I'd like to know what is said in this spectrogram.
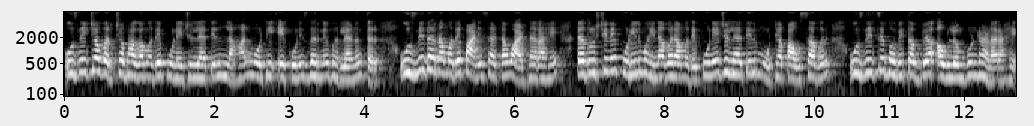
उजनीच्या वरच्या भागामध्ये पुणे जिल्ह्यातील लहान मोठी एकोणीस धरणे भरल्यानंतर उजनी धरणामध्ये पाणीसाठा वाढणार आहे. त्या दृष्टीने पुढील महिनाभरामध्ये पुणे जिल्ह्यातील मोठ्या पावसावर उजनीचे भवितव्य अवलंबून राहणार आहे.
